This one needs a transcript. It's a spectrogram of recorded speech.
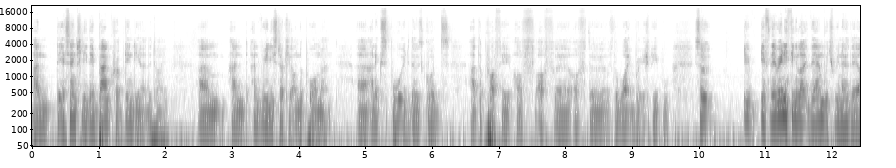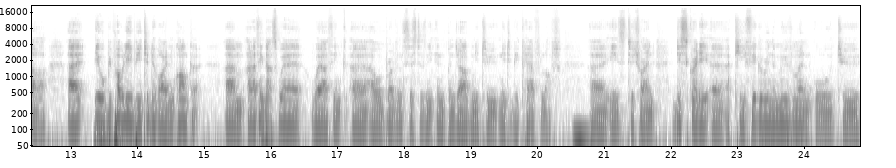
and they essentially they bankrupted India at the time, um, and and really stuck it on the poor man uh, and exported those goods at the profit of of of the of the white British people. So if, if they're anything like them, which we know they are, uh, it will be probably be to divide and conquer. Um, and I think that's where, where I think uh, our brothers and sisters in Punjab need to need to be careful of, uh, is to try and discredit a, a, key figure in the movement, or to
